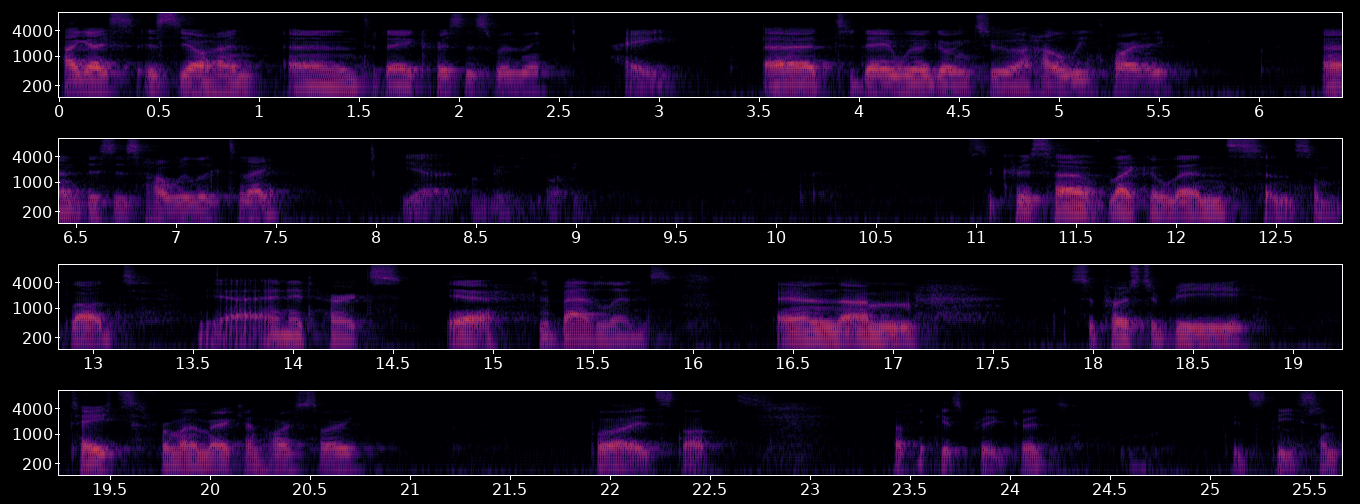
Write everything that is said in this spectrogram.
Hi guys, it's Johan, and today Chris is with me. Hey. Uh, today we're going to a Halloween party, and this is how we look today. Yeah, maybe like. So Chris have like a lens and some blood. Yeah, and it hurts. Yeah, It's a bad lens. and I'm supposed to be Tate from American Horror Story, but it's not. I think it's pretty good. It's decent.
